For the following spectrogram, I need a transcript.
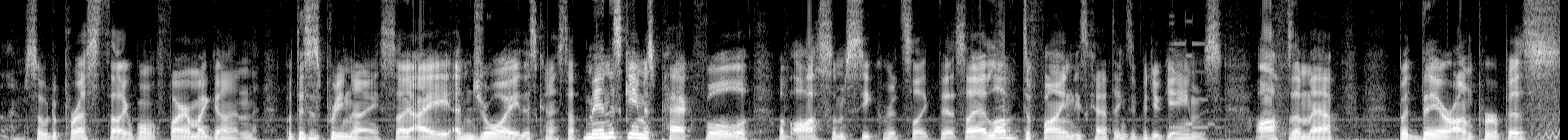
I'm so depressed that I won't fire my gun. But this is pretty nice. I, I enjoy this kind of stuff. Man, this game is packed full of awesome secrets like this. I, I love to find these kind of things in video games. Off the map, but there on purpose.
